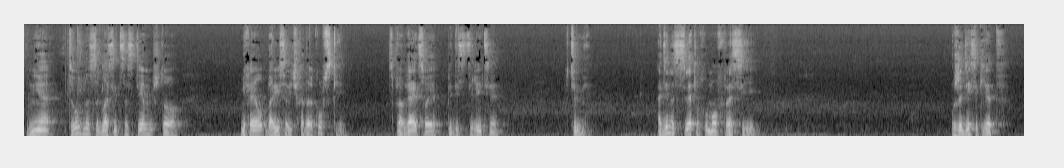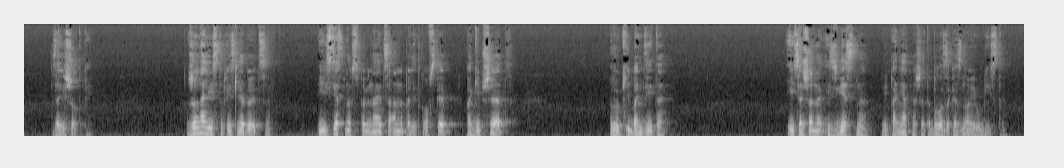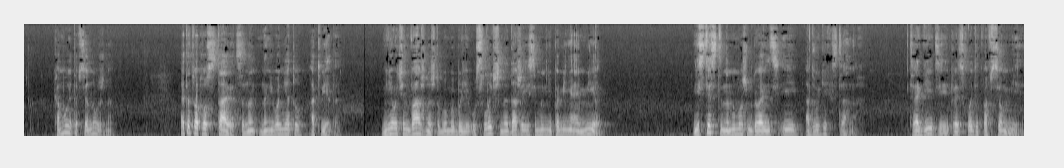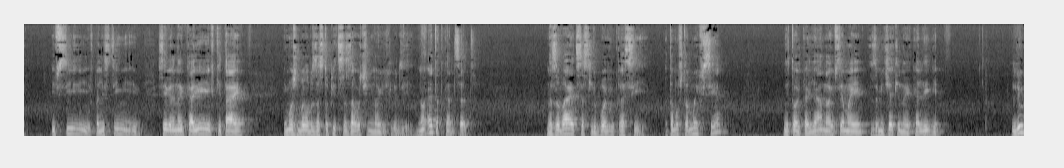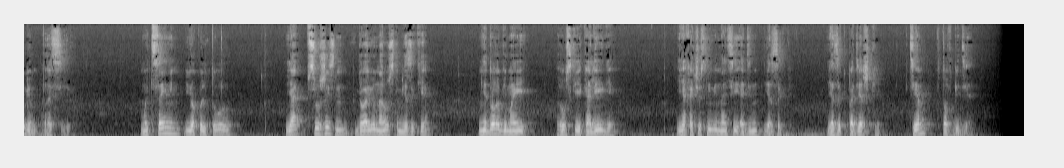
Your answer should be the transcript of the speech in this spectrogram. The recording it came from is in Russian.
Мне трудно согласиться с тем, что Михаил Борисович Ходорковский справляет свое 50-летие в тюрьме один из светлых умов России, уже 10 лет за решеткой. Журналисты преследуются. И, естественно, вспоминается Анна Политковская, погибшая от руки бандита. И совершенно известно и понятно, что это было заказное убийство. Кому это все нужно? Этот вопрос ставится, но на него нет ответа. Мне очень важно, чтобы мы были услышаны, даже если мы не поменяем мир. Естественно, мы можем говорить и о других странах. Трагедии происходят во всем мире. И в Сирии, и в Палестине, и в Северной Корее, и в Китае. И можно было бы заступиться за очень многих людей. Но этот концерт называется «С любовью к России». Потому что мы все, не только я, но и все мои замечательные коллеги, любим Россию. Мы ценим ее культуру. Я всю жизнь говорю на русском языке. Мне дороги мои русские коллеги. Я хочу с ними найти один язык. Язык поддержки тем, кто в беде.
